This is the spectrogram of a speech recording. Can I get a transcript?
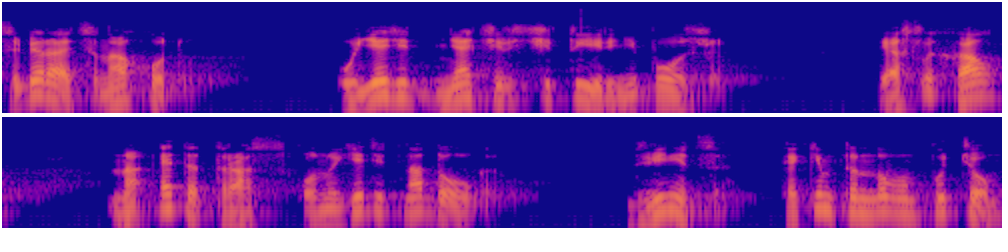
собирается на охоту. Уедет дня через четыре, не позже. Я слыхал, на этот раз он уедет надолго. Двинется каким-то новым путем,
